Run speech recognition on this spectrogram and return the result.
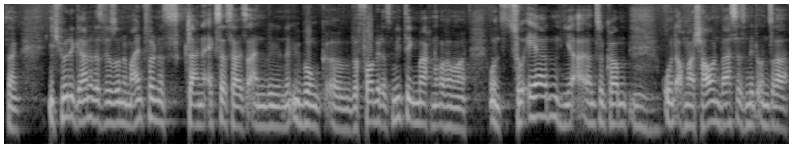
sagen, ich würde gerne, dass wir so eine Mindfulness, kleine Exercise, eine Übung, äh, bevor wir das Meeting machen, um einfach mal uns zu erden, hier anzukommen mhm. und auch mal schauen, was es mit unserer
